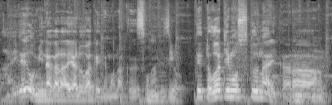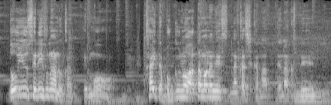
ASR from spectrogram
はい。絵を見ながらやるわけでもなく。そうなんですよ。でとがきも少ないから、うんうん。どういうセリフなのかってもう書いた僕の頭の中しかなってなくて、うん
